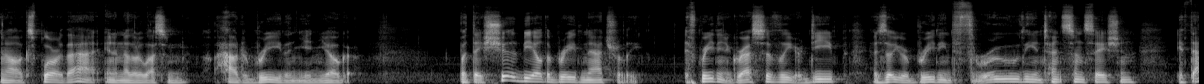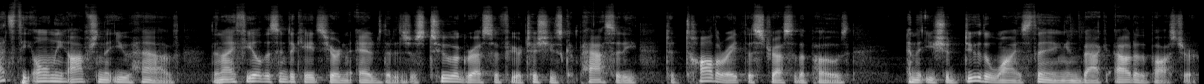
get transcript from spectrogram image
And I'll explore that in another lesson how to breathe in yin yoga. But they should be able to breathe naturally. If breathing aggressively or deep, as though you're breathing through the intense sensation, if that's the only option that you have, then I feel this indicates you're at an edge that is just too aggressive for your tissue's capacity to tolerate the stress of the pose and that you should do the wise thing and back out of the posture,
